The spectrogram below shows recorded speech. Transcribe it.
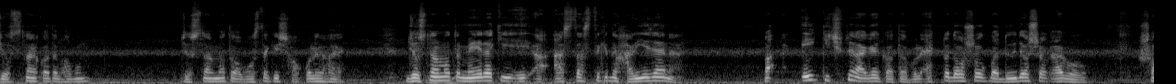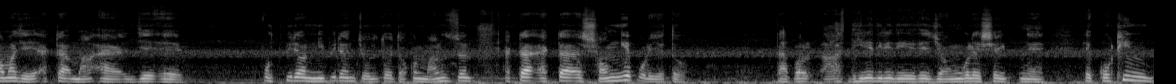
জ্যোৎস্নার কথা ভাবুন? জ্যোৎস্নার মতো অবস্থা কি সকলের হয়? জ্যোৎস্নার মতো মেয়েরা কি আস্তে আস্তে কিন্তু হারিয়ে যায় না? বা এই কিছুদিন আগের কথা বলে, একটা দশক বা দুই দশক আগেও সমাজে একটা যে উৎপীড়ন, নিপীড়ন চলতো, তখন মানুষজন একটা একটা সঙ্গে পড়ে যেত। তারপর আজ ধীরে ধীরে ধীরে ধীরে জঙ্গলের সেই কঠিন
